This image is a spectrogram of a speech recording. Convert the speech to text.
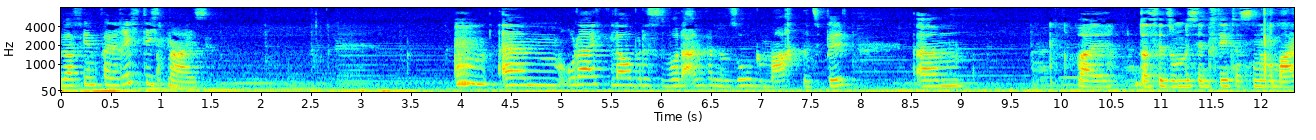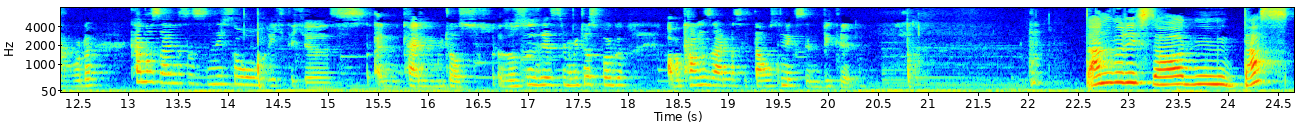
War auf jeden Fall richtig nice. ähm, oder ich glaube, das wurde einfach nur so gemacht ins Bild. Ähm, weil das hier so ein bisschen steht, dass es nur gemalt wurde. Kann auch sein, dass es nicht so richtig ist. Ein, kein Mythos. Also es ist jetzt eine Mythos-Folge, aber kann sein, dass sich daraus nichts entwickelt. Dann würde ich sagen, dass.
